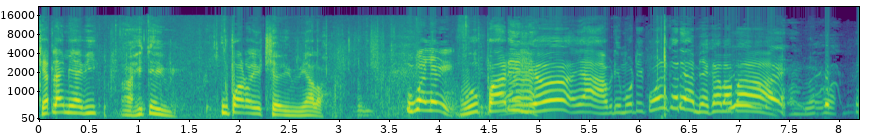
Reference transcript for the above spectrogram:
કેટલા મી આવી? હા હિતેવી મેં. ઉપાડો અઠ્યાવી મી હાલો. ઉપર લેવી. ઉપાડી લ્યો. એ આવડી મોટી કોણ કરે આ મેઘા બાપા? એ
